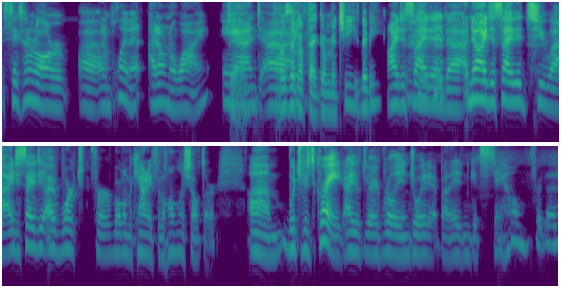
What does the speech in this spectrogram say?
six hundred dollar uh, unemployment. I don't know why. Yeah. And uh, I was living off that government cheese, baby. I decided uh, no, I decided to uh, I decided I worked for Multnomah County for the homeless shelter, um, which was great. I I really enjoyed it, but I didn't get to stay home for the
